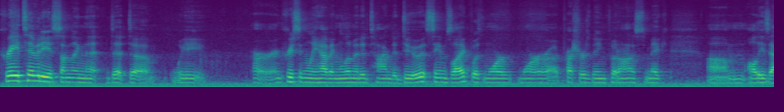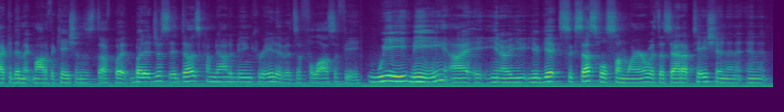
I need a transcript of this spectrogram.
Creativity is something that that uh, we are increasingly having limited time to do. It seems like with more more uh, pressures being put on us to make um, all these academic modifications and stuff. But but it just it does come down to being creative. It's a philosophy. We me I you know you, you get successful somewhere with this adaptation and and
